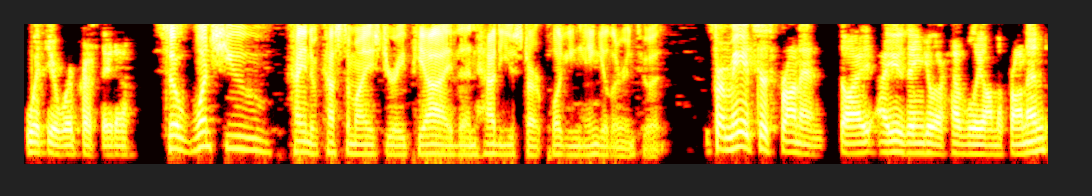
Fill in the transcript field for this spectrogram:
with your WordPress data. So once you've kind of customized your API, then how do you start plugging Angular into it? For me, it's just front end. So I, I use Angular heavily on the front end.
